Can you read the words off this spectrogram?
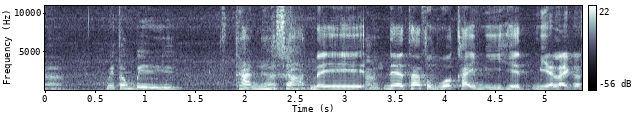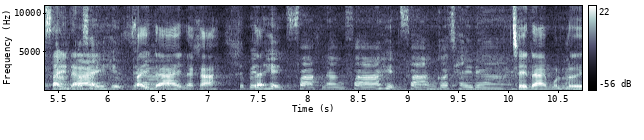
ค่ะไม่ต้องไป ทานเนื้อสัตว์ ในค่ะเนี่ยถ้าสมมติว่าใครมีเห็ดมีอะไรก็ใส่ได้ก็ใส่เห็ดได้ใส่ได้นะคะจะเป็นแต่เห็ดฟ้านางฟ้าเห็ดฟางก็ใช้ได้ ใช้ได้หมดเลย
